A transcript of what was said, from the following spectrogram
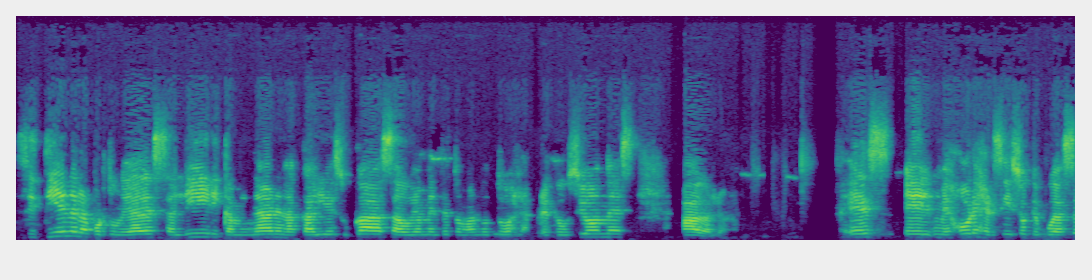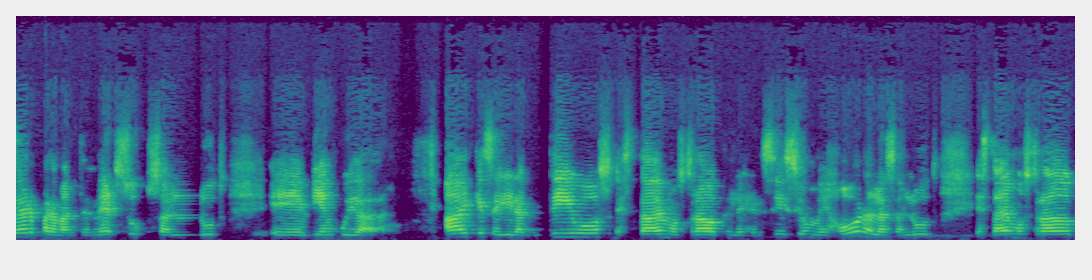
si tiene la oportunidad de salir y caminar en la calle de su casa, obviamente tomando todas las precauciones, hágalo es el mejor ejercicio que puede hacer para mantener su salud eh, bien cuidada. Hay que seguir activos, está demostrado que el ejercicio mejora la salud, está demostrado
